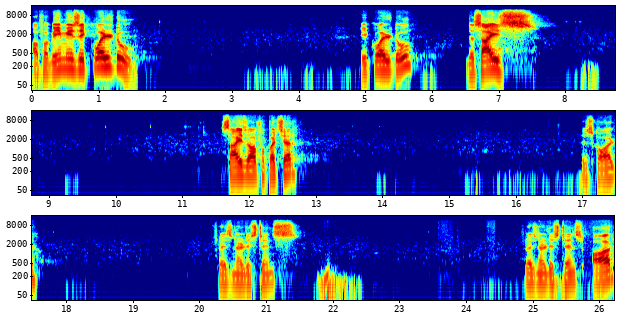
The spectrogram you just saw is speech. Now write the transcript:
of a beam is equal to equal to the size size of aperture is called Fresnel distance Fresnel distance or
